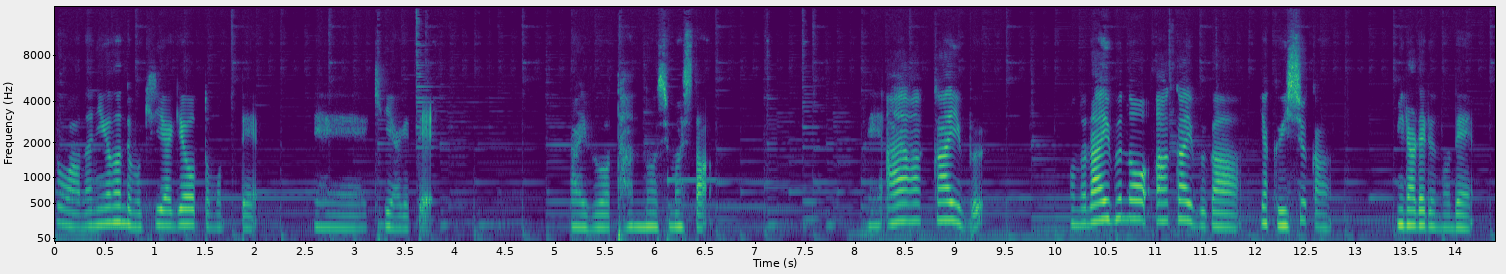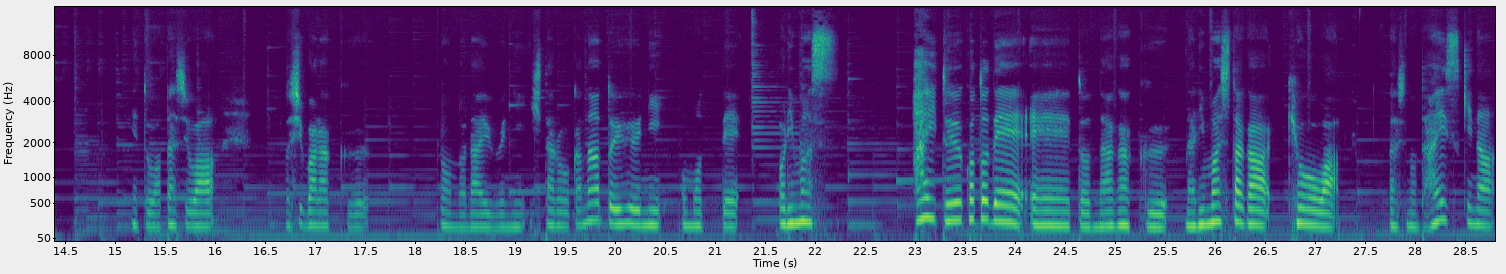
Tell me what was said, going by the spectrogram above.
今日は何が何でも切り上げようと思って、えー、切り上げて、ライブを堪能しました。え、アーカイブ、このライブのアーカイブが約1週間見られるので、えっと、私はしばらく今日のライブに浸ろうかなというふうに思っております。はい、ということで、えっ、ー、と、長くなりましたが、今日は私の大好きな、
